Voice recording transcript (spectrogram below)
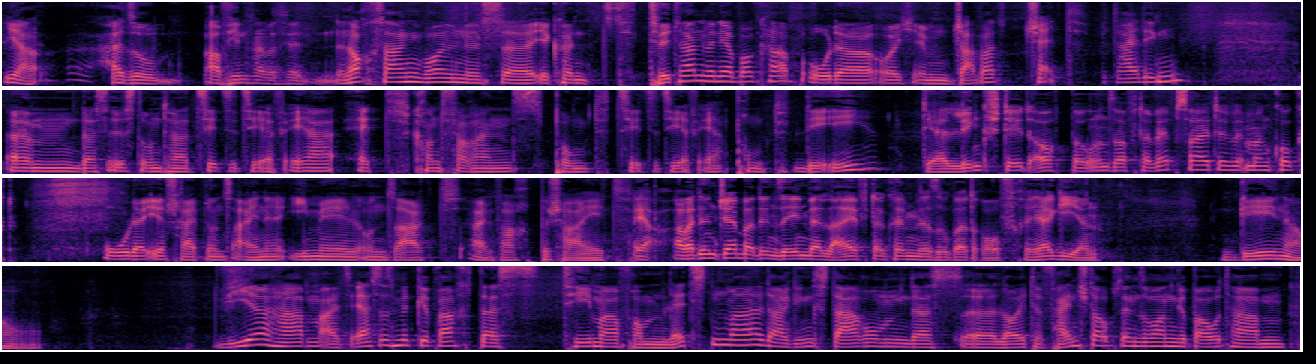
Ja, also auf jeden Fall, was wir noch sagen wollen, ist, äh, ihr könnt twittern, wenn ihr Bock habt, oder euch im Java-Chat beteiligen. Ähm, das ist unter cccfr.konferenz.cccfr.de. Der Link steht auch bei uns auf der Webseite, wenn man guckt. Oder ihr schreibt uns eine E-Mail und sagt einfach Bescheid. Ja, aber den Jabber, den sehen wir live, da können wir sogar drauf reagieren. Genau. Wir haben als erstes mitgebracht das Thema vom letzten Mal. Da ging es darum, dass äh, Leute Feinstaubsensoren gebaut haben,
